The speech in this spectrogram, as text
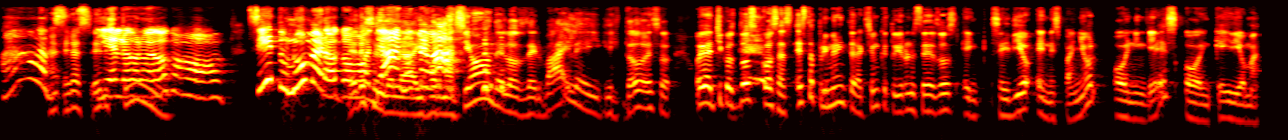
Ah, ah y luego, como, sí, tu número, como ya, de la información de los del baile y, todo eso. Oigan, chicos, dos cosas. Esta primera interacción que tuvieron ustedes dos, ¿se dio en español o en inglés o en qué idioma?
